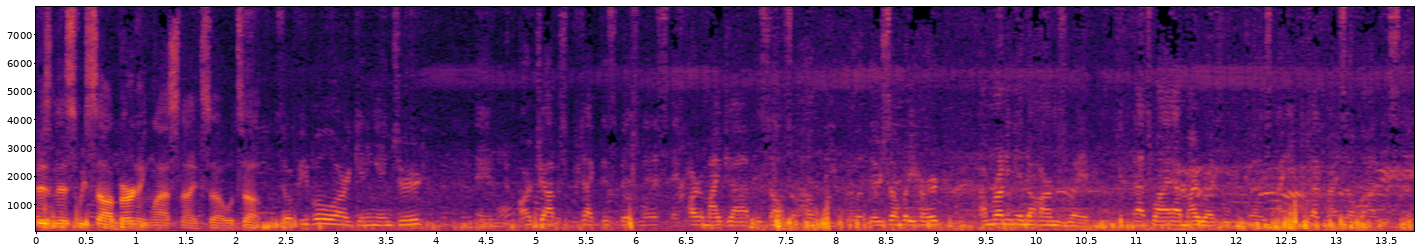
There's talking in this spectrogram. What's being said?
business we saw burning last night. So, what's up? So, people are getting injured and our job is to protect this business, and part of my job is to also help people. If there's somebody hurt, I'm running into harm's way. That's why I have my rifle because I need to protect myself, obviously.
